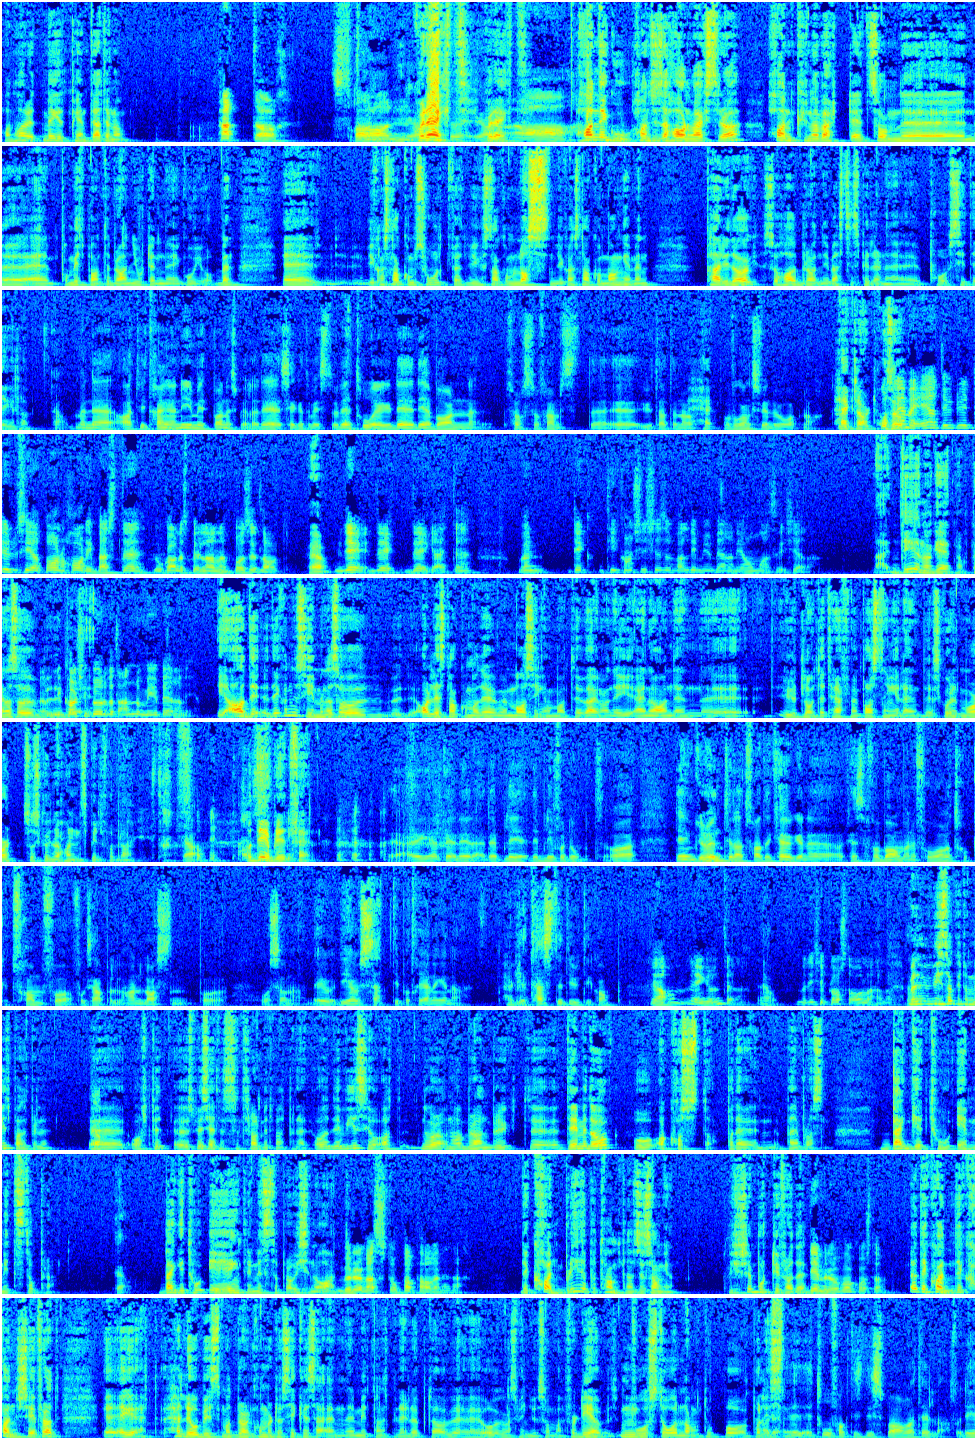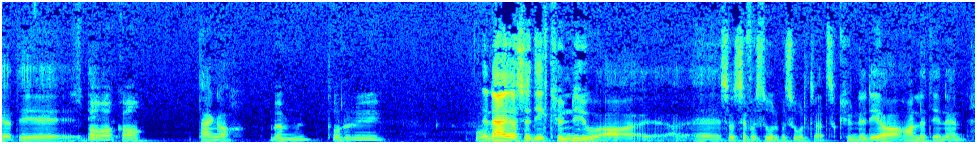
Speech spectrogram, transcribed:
Han har et meget pent etternavn. Petter. Strand. Ja, Korrekt, ja. korrekt. Ja. Han er god. Han syns jeg har noe ekstra. Han kunne vært et sånn eh, eh, På midtbanen til Brann gjort en eh, god jobb. Men eh, vi kan snakke om Soltvedt, vi kan snakke om Lassen, vi kan snakke om mange. Men per i dag så har Brann de beste spillerne på sitt eget lag. Ja, men eh, at vi trenger en ny midtbanespiller, det er sikkert og visst. Og det tror jeg det er det banen først og fremst eh, er ute etter når He- overgangsvinduet åpner. Helt klart. Også, Problemet er at du, du, det du sier at Brann har de beste lokale spillerne på sitt lag. ja. Det, det, det er greit, det. Men det, de er kanskje ikke så veldig mye bedre enn de andre som ikke er der. Nei, det er nå greit nok. Men altså Ja, De kanskje burde vært enda mye bedre enn de. Ja, det, det kan du si. Men altså, alle snakker om det med masing om at hver gang det er en annen uh, et treff med en pasning eller en- et mål, så skulle han spilt for Brann. Ja. Og det blir et feil. Ja, jeg er helt enig i det. Det blir, det blir for dumt. Og det er en grunn til at Fredrik Haugen og Kristoffer Barmen er foretrukket framfor f.eks. han Lassen på Åsane. Jo, de har jo sett de på treningene. De er testet ut i kamp. Ja, det er en grunn til det. Ja. Men det er ikke plass til alle heller. Men vi snakket om midtbanespillet. Ja. eh, og eh, spesielt sentralt sentral midtbanespiller. Og det viser jo at nå har, Brann brukt eh, Demidov og Acosta på den, på den plassen. Begge to er midtstoppere. Ja. Begge to er egentlig midtstoppere, og ikke noe annet. Burde det vært stopperparet det der? Det kan bli det på tampen av sesongen. Ikke se bort ifra det. Det. Ja, det kan, det kan skje. For at eh, jeg er heldig overbevist om at Brann kommer til å sikre seg en eh, midtbanespiller i løpet av eh, overgangsvinduet i sommer. For det må stå langt opp på, på Ja, listen. jeg, jeg tror faktisk de sparer til det, fordi at de, de Sparer hva? penger. Men tror du de Nei, altså de kunne jo ha eh, Sånn som jeg forsto det på Soltvedt, så kunne de ha handlet inn en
